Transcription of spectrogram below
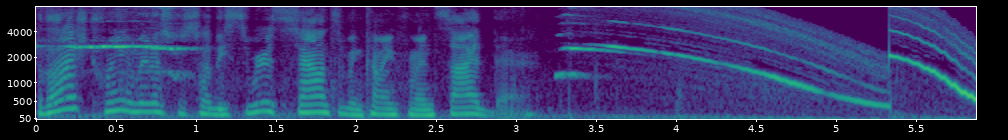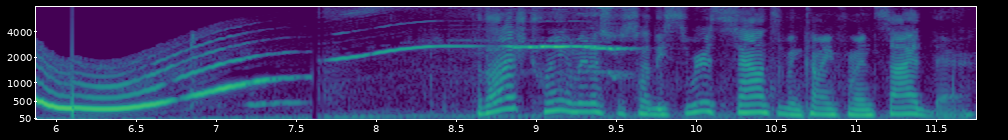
For the last 20 minutes or so, these weird sounds have been coming from inside there. For the last 20 minutes or so, these weird sounds have been coming from inside there.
